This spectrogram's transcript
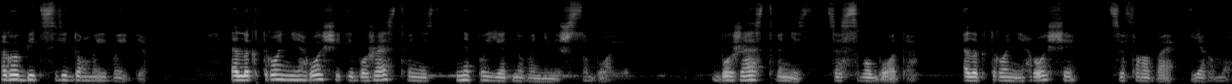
робіть свідомий вибір. Електронні гроші і божественність не поєднувані між собою. Божественність це свобода, електронні гроші цифрове ярмо.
